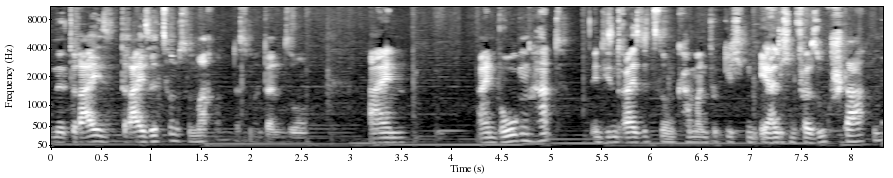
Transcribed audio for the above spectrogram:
eine drei, drei Sitzungen zu machen, dass man dann so ein, einen Bogen hat. In diesen drei Sitzungen kann man wirklich einen ehrlichen Versuch starten.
